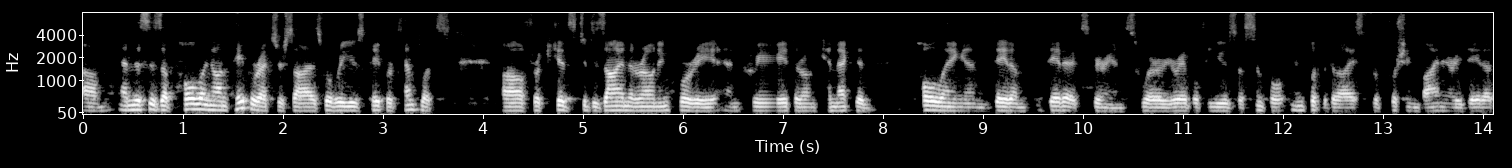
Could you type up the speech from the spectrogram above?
Um, and this is a polling on paper exercise where we use paper templates uh, for kids to design their own inquiry and create their own connected polling and data, data experience where you're able to use a simple input device for pushing binary data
